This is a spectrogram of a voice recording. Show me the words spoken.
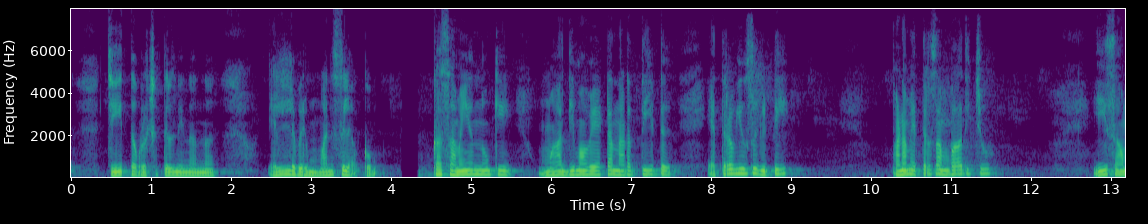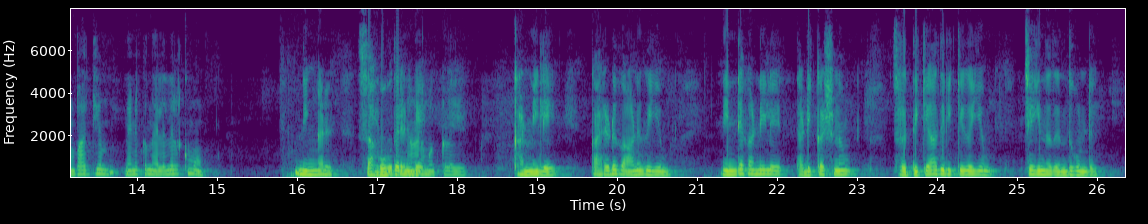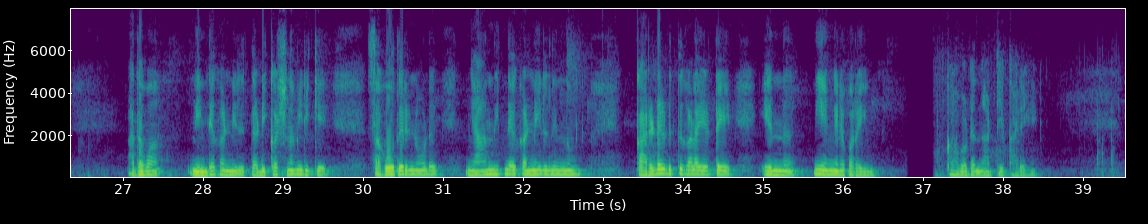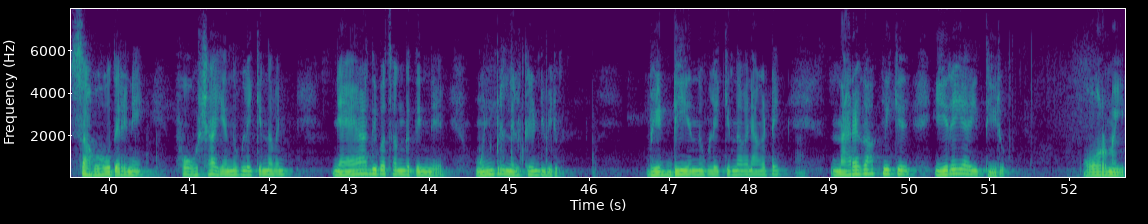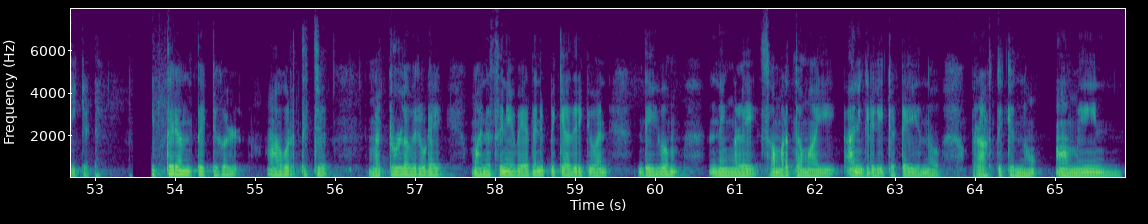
ചീത്ത വൃക്ഷത്തിൽ നിന്നെന്ന് എല്ലാവരും മനസ്സിലാക്കും. ഒക്കെ സമയം നോക്കി മാധ്യമവേട്ട നടത്തിയിട്ട് എത്ര വ്യൂസ് കിട്ടി? പണം എത്ര സമ്പാദിച്ചു? ഈ സമ്പാദ്യം നിനക്ക് നിലനിൽക്കുമോ? നിങ്ങൾ സഹോദരന്റെ മക്കളെ കണ്ണിലെ കരട് കാണുകയും നിന്റെ കണ്ണിലെ തടിക്കഷ്ണം ശ്രദ്ധിക്കാതിരിക്കുകയും ചെയ്യുന്നത് എന്തുകൊണ്ട് അഥവാ നിന്റെ കണ്ണിൽ തടിക്കഷ്ണമിരിക്കെ സഹോദരനോട് ഞാൻ നിന്റെ കണ്ണിൽ നിന്നും കരടെടുത്ത് കളയട്ടെ എന്ന് നീ എങ്ങനെ പറയും? കവടനാട്യക്കാരെ സഹോദരനെ ഫോഷ എന്ന് വിളിക്കുന്നവൻ ന്യായാധിപ സംഘത്തിന്റെ മുൻപിൽ നിൽക്കേണ്ടി വരും വെഡ്ഡി എന്ന് വിളിക്കുന്നവനാകട്ടെ നരകാഗ്നിക്ക് ഇരയായിത്തീരും. ഓർമ്മയിരിക്കട്ടെ. ഇത്തരം തെറ്റുകൾ ആവർത്തിച്ച് മറ്റുള്ളവരുടെ മനസ്സിനെ വേദനിപ്പിക്കാതിരിക്കുവാൻ ദൈവം നിങ്ങളെ സമർത്ഥമായി അനുഗ്രഹിക്കട്ടെ എന്ന് പ്രാർത്ഥിക്കുന്നു. ആമീൻ.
